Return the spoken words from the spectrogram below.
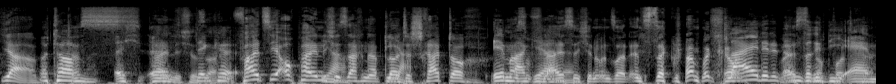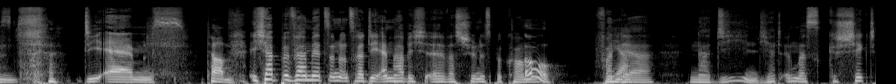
Ja, Oh, Tom, das ich, äh, peinliche denke- Sachen. Falls ihr auch peinliche Ja, Sachen habt, Leute, ja. schreibt doch Immer immer so gerne. fleißig in unseren Instagram-Account. Slidet in unsere Podcast? DMs. DMs. Tom. Ich habe, wir haben jetzt in unserer DM habe ich äh, was Schönes bekommen Oh. von ja. der Nadine. Die hat irgendwas geschickt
